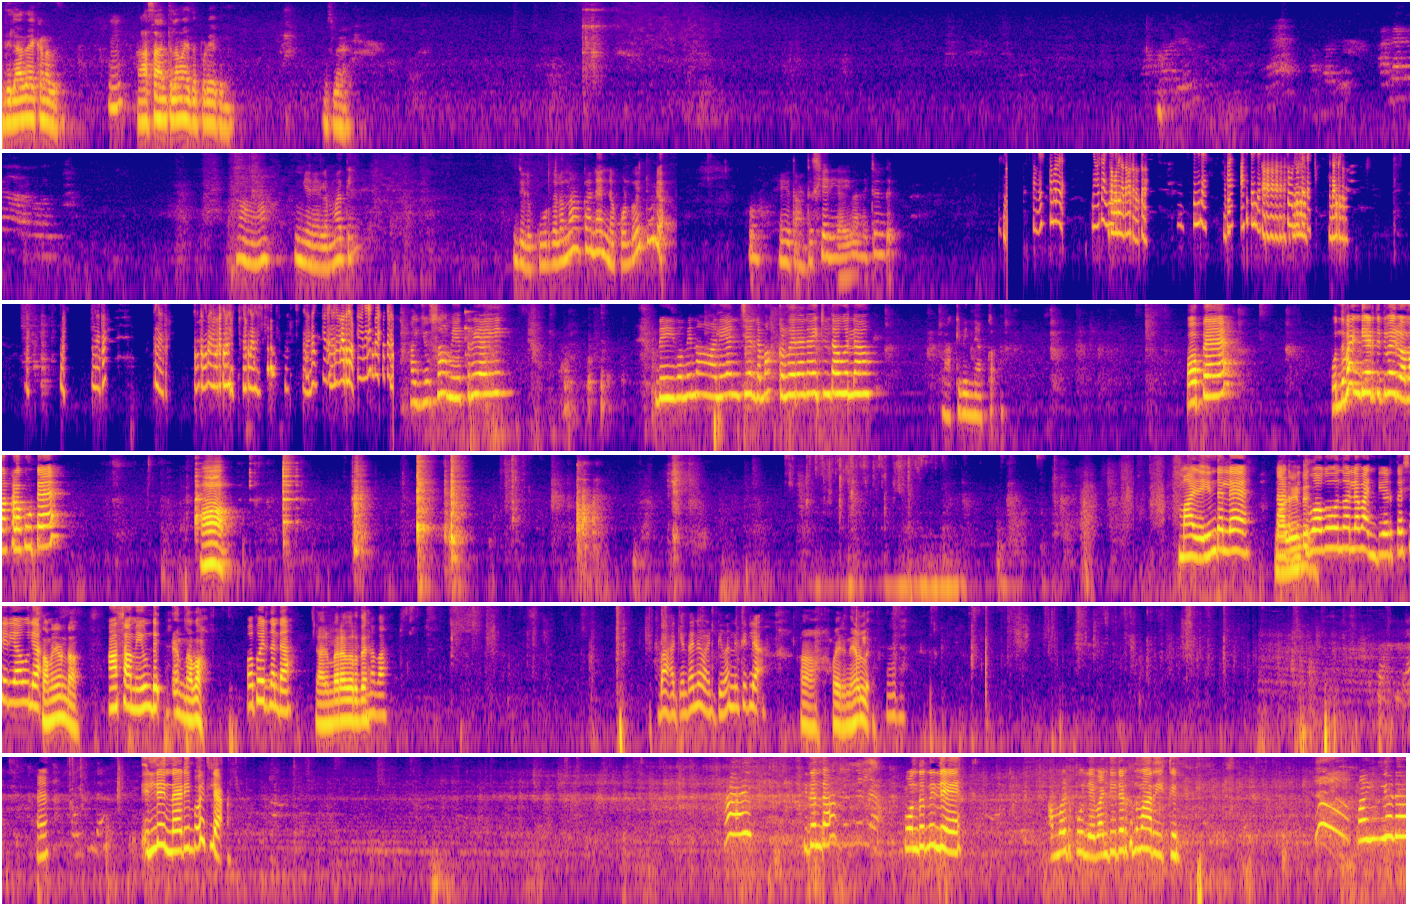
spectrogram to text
ഇതിലാ തേക്കണത്. ആ സാധനത്തിലാണ് മൈദപ്പൊടി വെക്കുന്നത് മനസ്സിലായോ ഇങ്ങനെയെല്ലാം മതി. ഇതിൽ കൂടുതലൊന്നും ആക്കാൻ എന്നെ കൊണ്ട് പറ്റൂല. ഓ ഏതാണ്ട് ശരിയായി വന്നിട്ടുണ്ട്. അയ്യോ സമയം എത്രയായി? ദൈവമേ നാല് അഞ്ച്. എന്റെ മക്കൾ വരാനായിട്ടുണ്ടാവുമല്ല. ബാക്കി പിന്നാക്കാം ഓപ്പേ ഒന്ന് വണ്ടി എടുത്തിട്ട് വരുവോ മക്കളെ കൂട്ടേ ആ. മഴയുണ്ടല്ലേ? നടന്നിട്ട് പോകുമൊന്നുമല്ല വണ്ടി എടുത്താൽ ശരിയാവൂല. സമയമുണ്ടാ? ആ സമയമുണ്ട്. എന്നാ വാ. ഞാനും വരാ വെറുതെ. എന്നാ വാ. ഭാഗ്യം തന്നെ വണ്ടി വന്നിട്ടില്ല. ആ വരുന്നേ ഉള്ളു? ഇല്ല ഇന്നാടിയും പോയിട്ടില്ല ഹായ് ഇതെന്താ? പൊന്തുന്നില്ലേ അമ്മ എടുക്കൂലേ? വണ്ടിയുടെ അടുക്കുന്ന മാറിയിക്ക്. അയ്യടാ.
